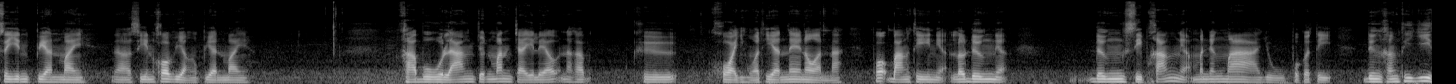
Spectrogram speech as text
ซีนเปลี่ยนใหม่นะซีนข้อเหวี่ยงเปลี่ยนใหม่คาบูล้างจนมั่นใจแล้วนะครับ คือคอยหัวเทียนแน่นอนนะ เพราะบางทีเนี่ยเราดึงเนี่ยดึงสิบครั้งเนี่ยมันยังมาอยู่ปกติ ดึงครั้งที่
